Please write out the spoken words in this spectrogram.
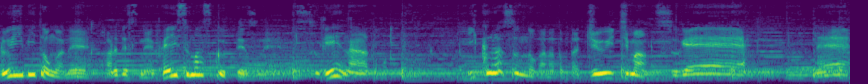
ルイ・ヴィトンがね、あれですね、フェイスマスクってですね、すげえなと思って。いくらすんのかなと思ったら11万。すげえ。ね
